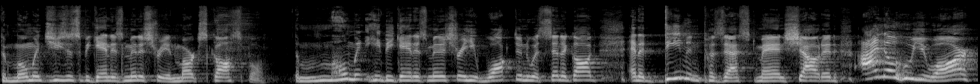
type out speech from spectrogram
The moment Jesus began his ministry in Mark's gospel, the moment he began his ministry, he walked into a synagogue and a demon possessed man shouted, I know who you are,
